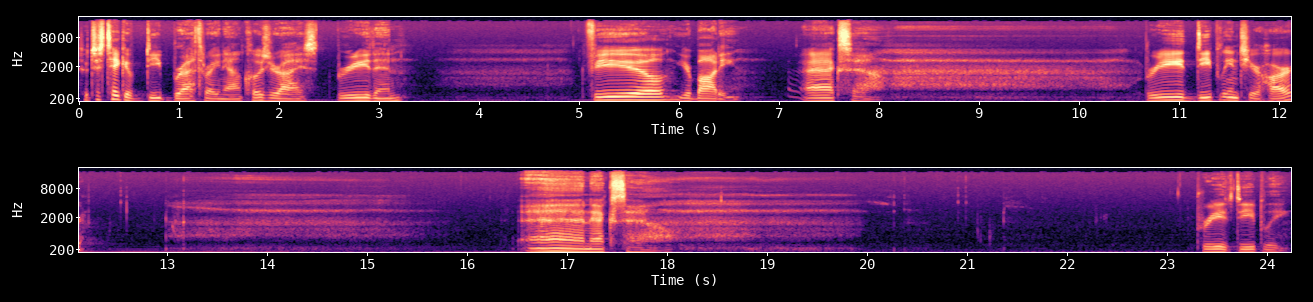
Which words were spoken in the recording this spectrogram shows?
So just take a deep breath right now. Close your eyes. Breathe in. Feel your body. Exhale. Breathe deeply into your heart. And exhale. Breathe deeply.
